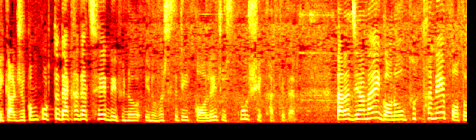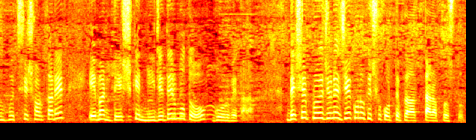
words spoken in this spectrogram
এই কার্যক্রম করতে দেখা গেছে বিভিন্ন ইউনিভার্সিটি, কলেজ ও স্কুল শিক্ষার্থীদের। তারা জানায় গণ অভ্যুত্থানে পতন হয়েছে সরকারের, এবার দেশকে নিজেদের মতো গড়বে তারা। দেশের প্রয়োজনে যে কোনো কিছু করতে তারা প্রস্তুত।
